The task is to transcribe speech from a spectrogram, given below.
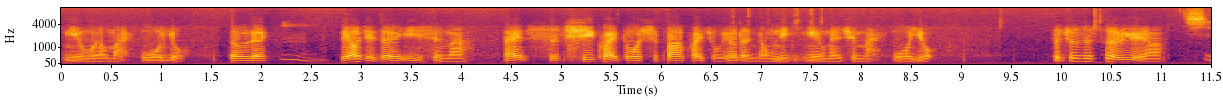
你有没有买？我有，对不对？嗯，了解这个意思吗？来，十七块多、十八块左右的农林，你有没有去买？我有。这就是策略啊。是，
